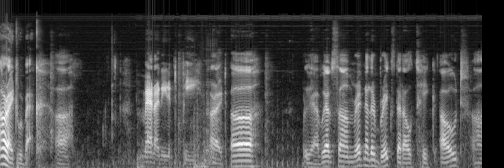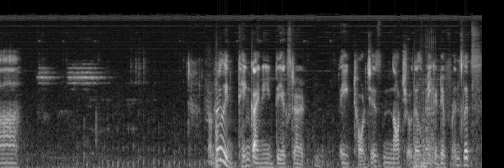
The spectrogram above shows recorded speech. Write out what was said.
Alright, we're back. Uh, man, I needed to pee. Alright, uh, what do we have? We have some red nether bricks that I'll take out. Uh, don't really think I need the extra eight torches. Not sure they'll make a difference. Let's,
